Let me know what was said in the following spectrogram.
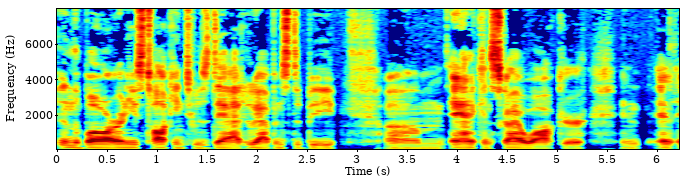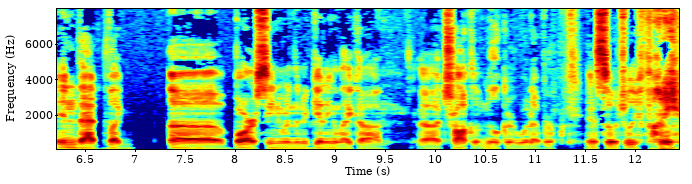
in the bar and he's talking to his dad, who happens to be um, Anakin Skywalker, and in, that like uh, bar scene when they're getting like a. Uh, chocolate milk or whatever, and so it's really funny.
